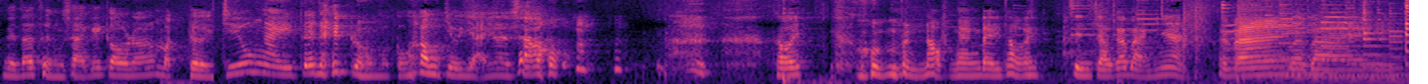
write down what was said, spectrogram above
Người ta thường xài cái câu đó mặt trời chiếu ngay tới đấy rồi mà cũng không chịu dậy là sao? thôi, mình học ngang đây thôi. Xin chào các bạn nha. Bye bye. Bye bye.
